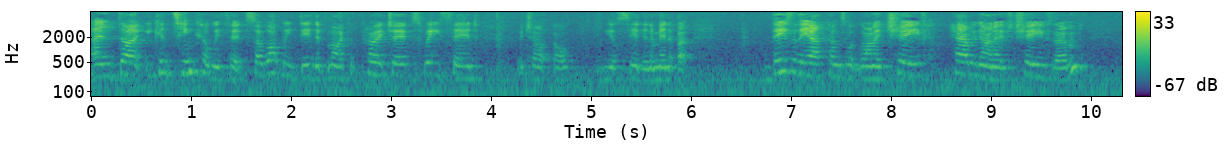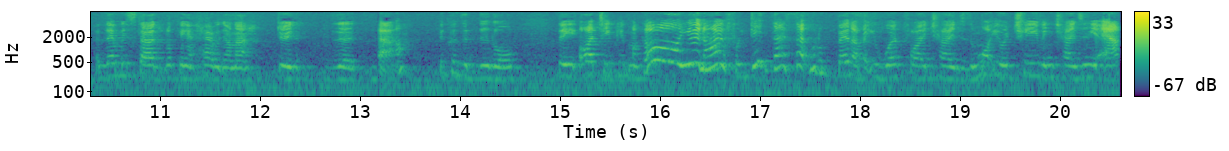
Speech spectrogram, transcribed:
and don't you can tinker with it. So what we did at Micah Projects we said which I'll, I'll, you'll see it in a minute but these are the outcomes we want to achieve how are we going to achieve them? And then we started looking at how we're going to do the, the because the little the IT people like oh you know if we did that that would look better but your workflow changes and what you're achieving changes and your out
